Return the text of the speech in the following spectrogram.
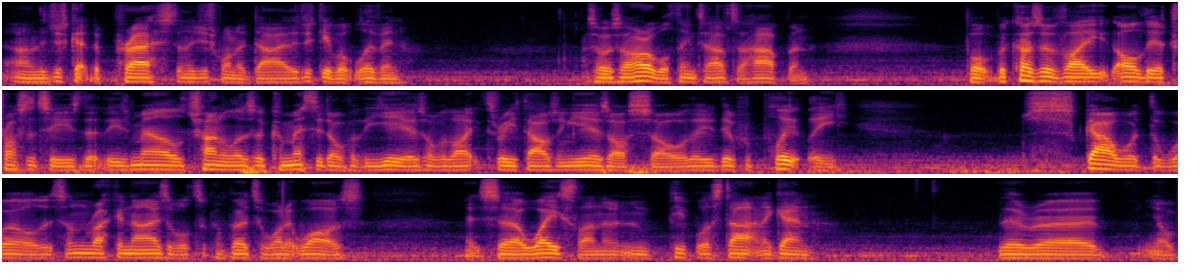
and they just get depressed and they just want to die. They just give up living. So it's a horrible thing to have to happen but because of like all the atrocities that these male channelers have committed over the years, over like 3,000 years or so, they, they've completely scoured the world. It's unrecognizable to compared to what it was. It's a wasteland, and people are starting again. They're, uh, you know.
